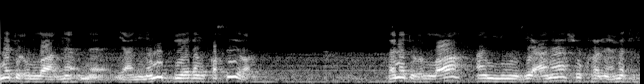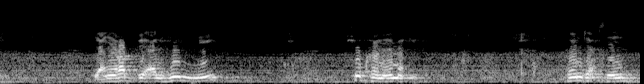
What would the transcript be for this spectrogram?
ندعو الله يعني نمد يدا قصيرة. فندعو الله أن يوزعنا شكر نعمته. يعني ربي ألهمني شكر نعمتك. فهمت يا حسين؟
